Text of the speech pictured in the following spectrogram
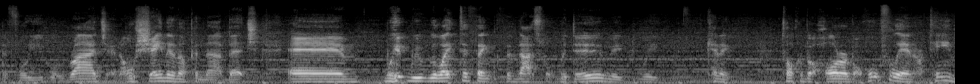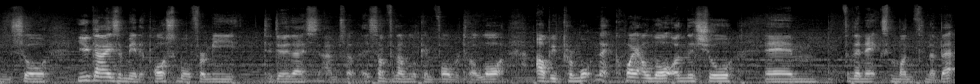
before you go Raj and all shining up in that bitch. Um, we, we, we like to think that that's what we do. We, we kind of talk about horror, but hopefully entertain. So you guys have made it possible for me to do this. I'm, it's something I'm looking forward to a lot. I'll be promoting it quite a lot on the show um, for the next month and a bit.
